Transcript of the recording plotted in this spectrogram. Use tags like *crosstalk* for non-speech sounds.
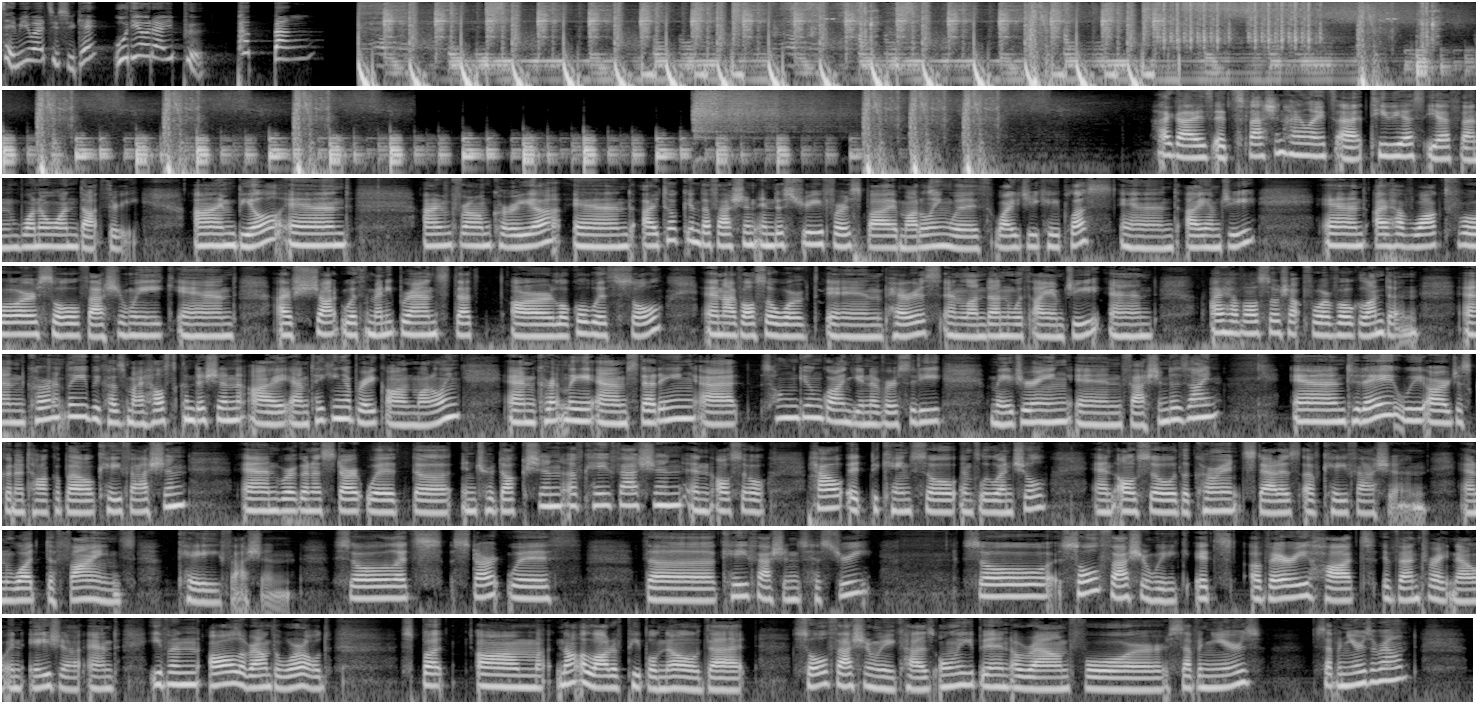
재미와 지식의 오디오 라이프. 팝빵 Hi guys, it's Fashion Highlights at TBS EFM 101.3. I'm Bill and I'm from Korea and I took in the fashion industry first by modeling with YGK Plus and IMG and I have walked for Seoul Fashion Week and I've shot with many brands that are local with Seoul and I've also worked in Paris and London with IMG and I have also shot for Vogue London. And currently, because my health condition, I am taking a break on modeling and currently am studying at Sungkyunkwan University, majoring in fashion design. And today we are just going to talk about K fashion. And we're going to start with the introduction of K fashion and also how it became so influential and also the current status of K fashion and what defines K fashion. So let's start with the K fashion's history. So Seoul Fashion Week, it's a very hot event right now in Asia and even all around the world. But um, not a lot of people know that Seoul Fashion Week has only been around for seven years, seven years around.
